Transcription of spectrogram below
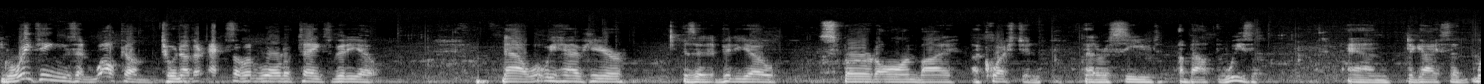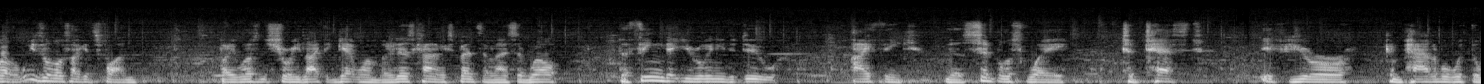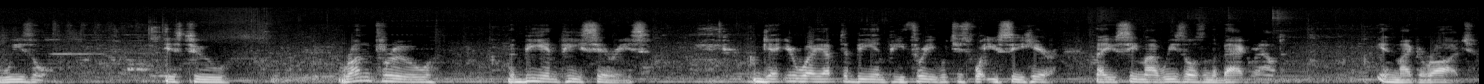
Greetings and welcome to another excellent World of Tanks video. Now what we have here is a video spurred on by a question that I received about the Weasel. And the guy said, well the Weasel looks like it's fun, but he wasn't sure he'd like to get one, but it is kind of expensive. And I said, well, the thing that you really need to do, I think, the simplest way to test if you're compatible with the Weasel is to run through the BMP series. Get your way up to BMP3, which is what you see here. Now you see my Weasels in the background in my garage.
